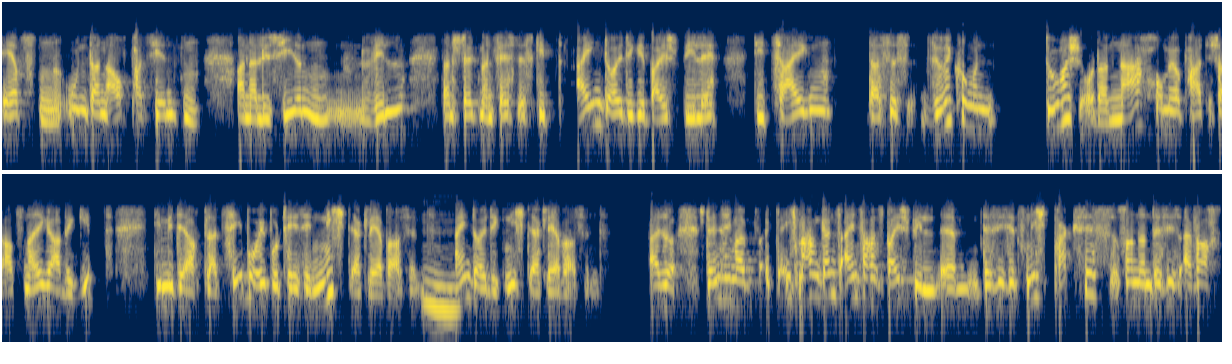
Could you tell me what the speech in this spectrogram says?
Ärzten und dann auch Patienten analysieren will, dann stellt man fest, es gibt eindeutige Beispiele, die zeigen, dass es Wirkungen durch oder nach homöopathischer Arzneigabe gibt, die mit der Placebo-Hypothese nicht erklärbar sind, mhm. eindeutig nicht erklärbar sind. Also stellen Sie sich mal, ich mache ein ganz einfaches Beispiel. Ähm, das ist jetzt nicht Praxis, sondern das ist einfach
